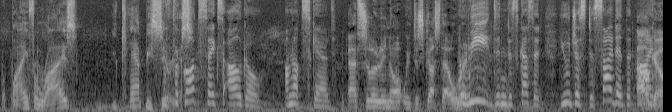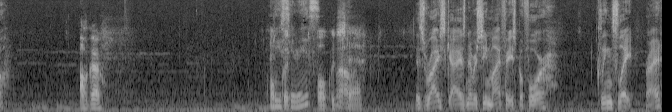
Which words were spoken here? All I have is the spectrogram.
but buying from Rais? You can't be serious. For God's sakes, I'll go. I'm not scared. Absolutely not. We've discussed that No, already. we didn't discuss it. You just decided that I'll I... go. I'll go. Are you serious? Awkward Well. stare. This Rais guy has never seen my face before. Clean slate, right?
